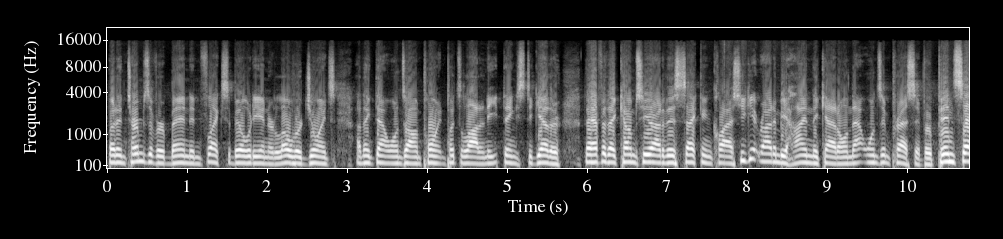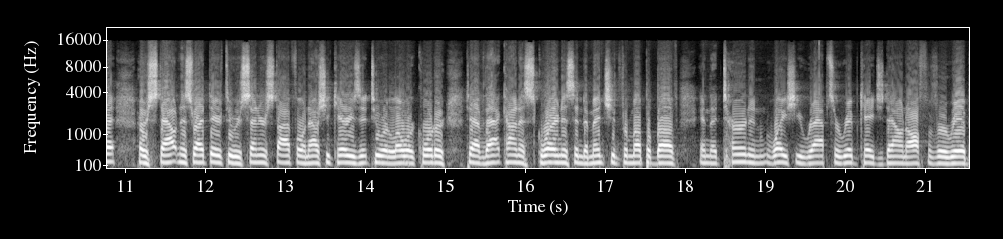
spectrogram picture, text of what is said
But in terms of her bend and flexibility in her lower joints, I think that one's on point and puts a lot of neat things together. The effort that comes here out of this second class, you get right in behind the cattle, and that one's impressive. Her pin set, her stoutness right there through her center stifle, and now she carries it to her lower quarter to have that kind of squareness and dimension from up above, and the turn and way she wraps her rib cage down off of her rib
